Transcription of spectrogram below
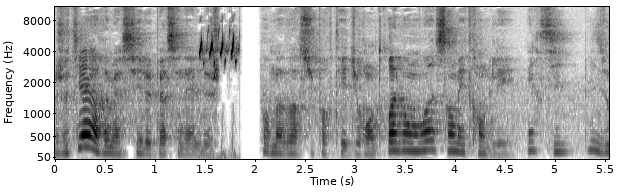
Je tiens à remercier le personnel de pour m'avoir supporté durant trois longs mois sans m'étrangler. Merci, bisous.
